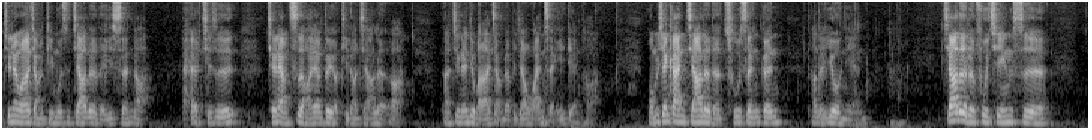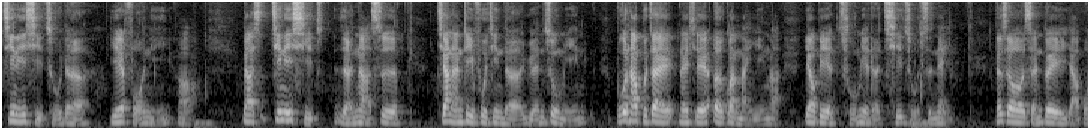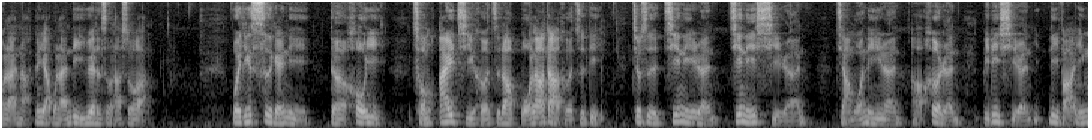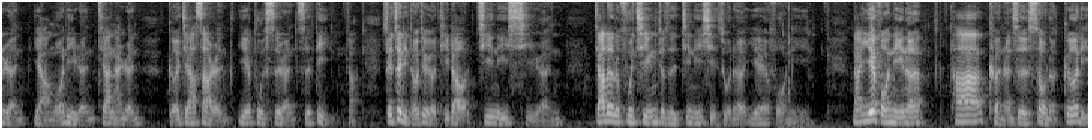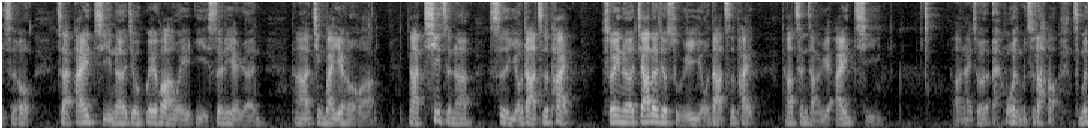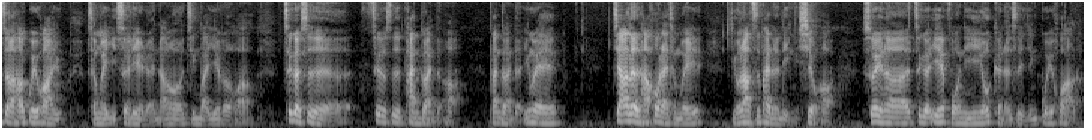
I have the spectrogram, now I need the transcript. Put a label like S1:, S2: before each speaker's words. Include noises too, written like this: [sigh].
S1: 今天我要讲的题目是加勒的一生啊。[laughs] 其实前两次好像都有提到加勒啊，那今天就把它讲得比较完整一点啊。我们先看加勒的出生跟他的幼年。加勒的父亲是基尼喜族的耶佛尼啊，那基尼喜人啊，是迦南地附近的原住民，不过他不在那些恶贯满盈啊要被除灭的七族之内。那时候，神对亚伯兰啊，跟亚伯兰立约的时候，他说啊：“我已经赐给你的后裔，从埃及河直到伯拉大河之地，就是基尼人、基尼喜人、甲摩尼人啊、赫人、比利喜人、利法因人、亚摩利人、迦南人、格迦撒人、耶布斯人之地啊。所以这里头就有提到基尼喜人。迦勒的父亲就是基尼喜族的耶弗尼。那耶弗尼呢？”他可能是受了割礼之后，在埃及呢就归化为以色列人，他敬拜耶和华。那妻子呢是犹大支派，所以呢加勒就属于犹大支派。他成长于埃及。啊，那你说我怎么知道？怎么知道他归化成为以色列人，然后敬拜耶和华？这个是这个是判断的啊，判断的。因为加勒他后来成为犹大支派的领袖啊。所以呢，这个耶弗尼有可能是已经规划了。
